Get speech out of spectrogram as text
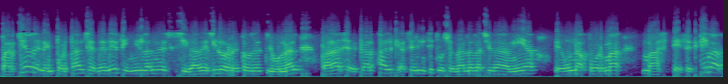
partió de la importancia de definir las necesidades y los retos del tribunal para acercar al quehacer institucional a la ciudadanía de una forma más efectiva.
